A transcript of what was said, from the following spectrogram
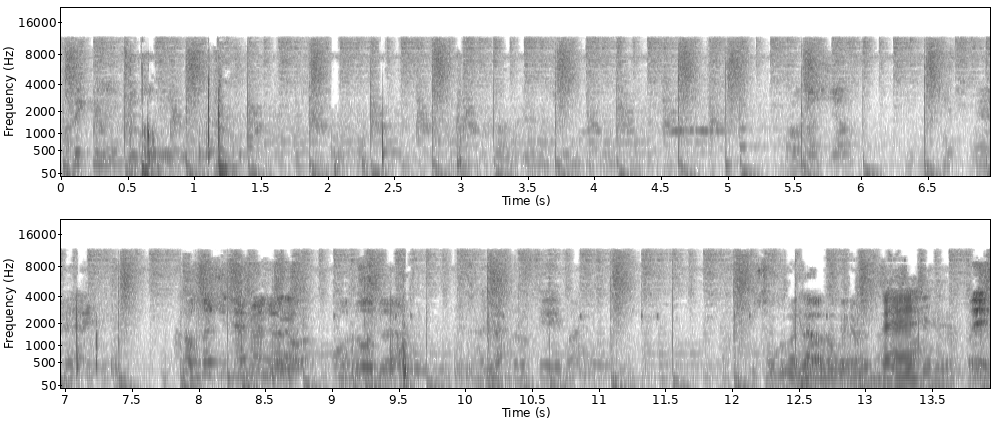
바베큐는 몇 시에요? 6시요? 네. 6시 되면 여기 어두워져요? 아니요, 그렇게 많이 조금만 왔어요. 네. 네.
